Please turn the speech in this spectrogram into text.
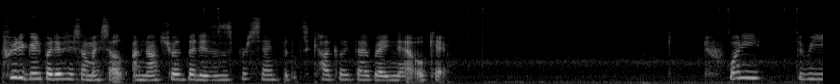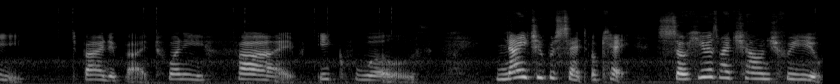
pretty good But if I do say myself. I'm not sure that is as a percent, but let's calculate that right now. Okay. 23 divided by 25 equals 92%. Okay, so here's my challenge for you.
